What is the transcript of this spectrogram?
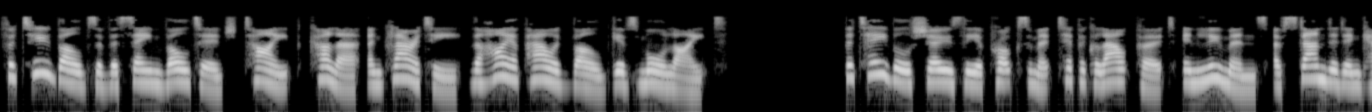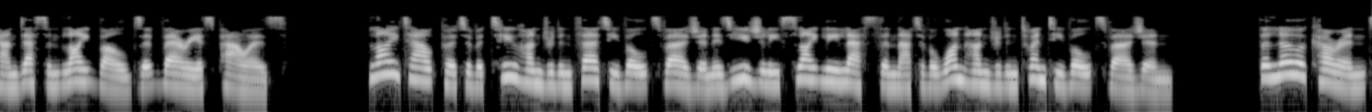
For two bulbs of the same voltage, type, color, and clarity, the higher powered bulb gives more light. The table shows the approximate typical output, in lumens, of standard incandescent light bulbs at various powers. Light output of a 230 volts version is usually slightly less than that of a 120 volts version. The lower current,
